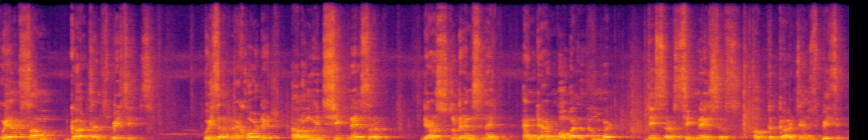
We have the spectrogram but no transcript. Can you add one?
We have some guardians visits which are recorded along with signature, their student's name and their mobile number. These are signatures of the guardian's visit.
